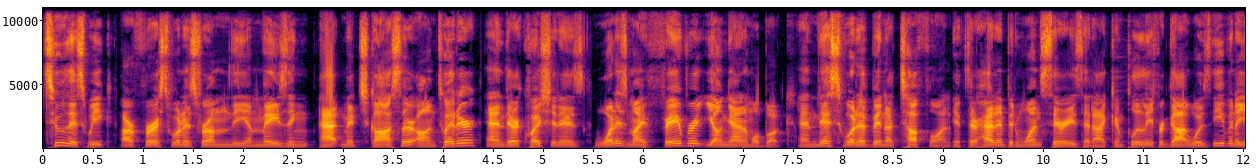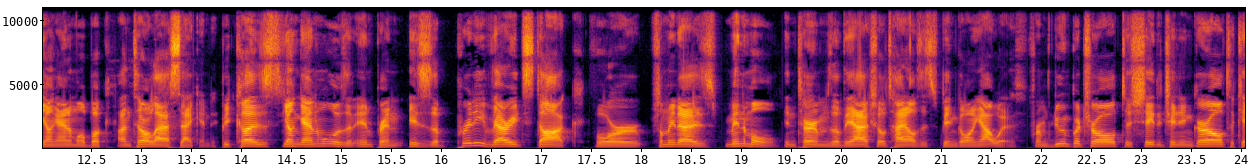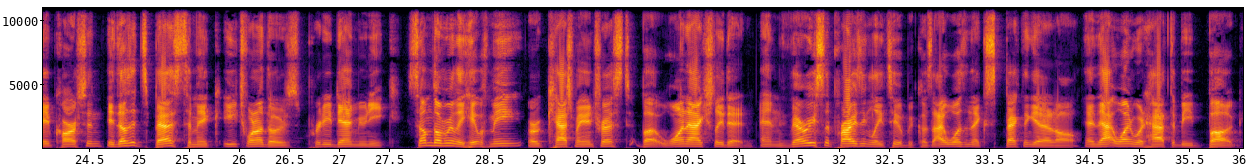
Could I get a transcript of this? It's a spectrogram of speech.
two this week. Our first one is from the amazing at Mitch Gosler on Twitter, and their question is, What is my favorite young animal book? And this would have been a tough one if there hadn't been one series that I completely forgot was even a young animal book until last second. Because Young Animal as an imprint is a pretty varied stock for something that is minimal in terms of the actual titles it's been going out with. From Doom Patrol to Shade the Changing Girl to Cave Carson, it does its best to make each one of those pretty damn unique. Some don't really hit with me or catch my interest, but one actually did. And very surprisingly too, because I wasn't expecting it at all. And that one would have to be Bug.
